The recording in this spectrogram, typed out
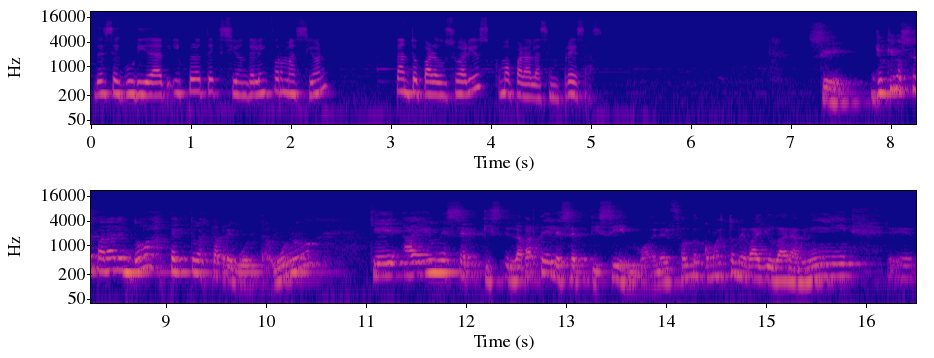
de seguridad y protección de la información tanto para usuarios como para las empresas. Sí, yo quiero separar en dos aspectos esta pregunta. Uno, que hay un escepticismo, la parte del escepticismo, en el fondo, cómo esto me va a ayudar a mí, eh,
